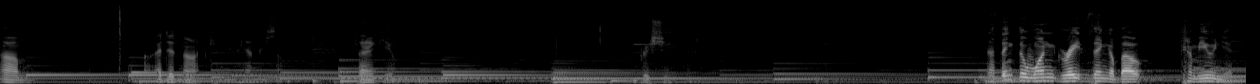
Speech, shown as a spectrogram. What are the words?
Um, I did not. Can you hand me some? Thank you. Appreciate that. And I think the one great thing about communion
